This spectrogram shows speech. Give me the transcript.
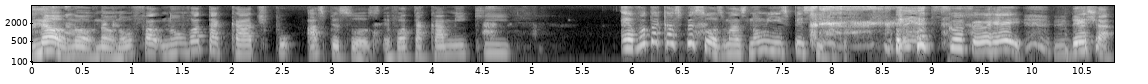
Não, não, não, não vou, falar, não vou atacar, tipo, as pessoas. Eu vou atacar meio que. É, eu vou atacar as pessoas, mas não em específico. Desculpa, eu errei. Deixa.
